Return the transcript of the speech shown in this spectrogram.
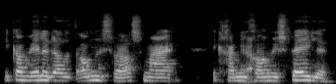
je kan willen dat het anders was, maar ik ga nu Ja. gewoon weer spelen.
